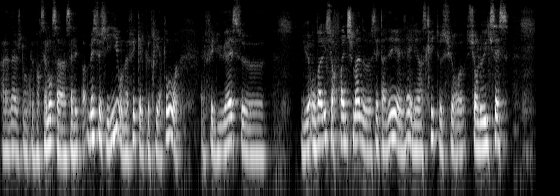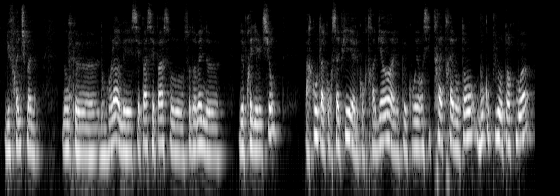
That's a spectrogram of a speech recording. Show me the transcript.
à la nage, donc forcément ça, ça l'aide pas. Mais ceci dit, on a fait quelques triathlons. Elle fait du S. Du, on va aller sur Frenchman cette année. Elle, est inscrite sur sur le XS du Frenchman. Donc donc voilà, mais c'est pas c'est pas son, son domaine de, de prédilection. Par contre, la course à pied, elle court très bien. Elle peut courir aussi très très longtemps, beaucoup plus longtemps que moi.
